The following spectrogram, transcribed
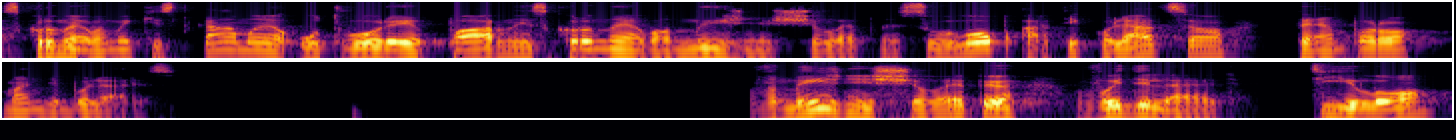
скроневими кістками утворює парний скронево-нижньощелепний суглоб артикуляціо темпоромандібуляріс. В нижній щелепі виділяють тіло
